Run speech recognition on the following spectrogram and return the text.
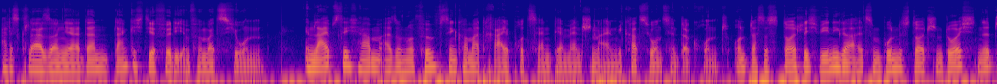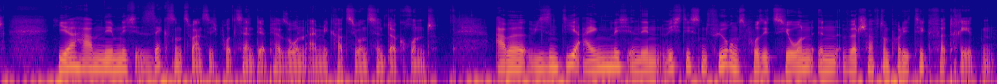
Alles klar, Sonja, dann danke ich dir für die Informationen. In Leipzig haben also nur 15,3 Prozent der Menschen einen Migrationshintergrund. Und das ist deutlich weniger als im bundesdeutschen Durchschnitt. Hier haben nämlich 26 Prozent der Personen einen Migrationshintergrund. Aber wie sind die eigentlich in den wichtigsten Führungspositionen in Wirtschaft und Politik vertreten?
